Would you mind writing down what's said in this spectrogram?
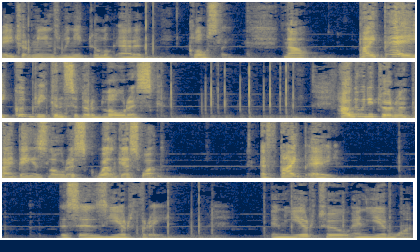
Major means we need to look at it closely. Now, type A could be considered low risk. How do we determine type A is low risk? Well, guess what? If type A, this is year three, in year two and year one.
